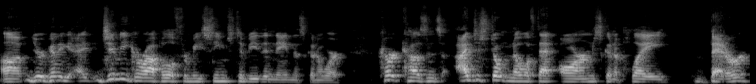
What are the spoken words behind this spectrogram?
Uh, you're going to Jimmy Garoppolo for me seems to be the name that's going to work. Kirk Cousins, I just don't know if that arm's going to play better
